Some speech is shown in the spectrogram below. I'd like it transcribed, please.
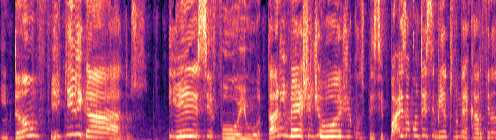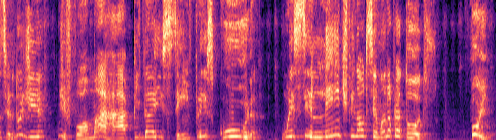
Então fiquem ligados! E esse foi o Otário Invest de hoje, com os principais acontecimentos no mercado financeiro do dia, de forma rápida e sem frescura. Um excelente final de semana para todos. Fui!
